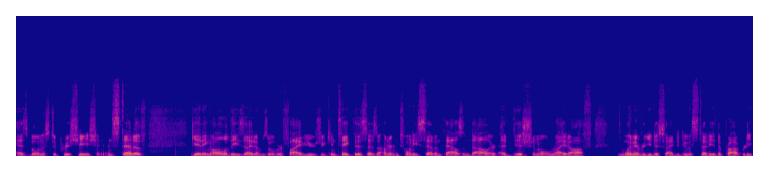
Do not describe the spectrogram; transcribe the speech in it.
as bonus depreciation. Instead of getting all of these items over five years, you can take this as $127,000 additional write off whenever you decide to do a study of the property.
